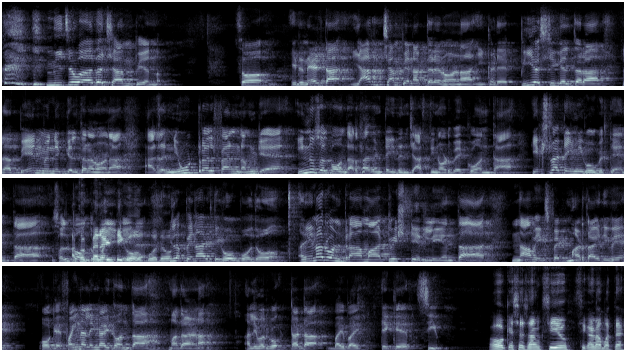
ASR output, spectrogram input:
ನಿಜವಾದ ಚಾಂಪಿಯನ್ ಸೊ ಇದನ್ನ ಹೇಳ್ತಾ ಯಾರು ಚಾಂಪಿಯನ್ ಆಗ್ತಾರೆ ನೋಡೋಣ ಈ ಕಡೆ ಪಿ ಎಸ್ ಟಿ ಗೆಲ್ತಾರ ಇಲ್ಲ ಬೇನ್ ಮ್ಯೂನಿಕ್ ಗೆಲ್ತಾರ ನೋಡೋಣ. ಆಸ್ ಅ ನ್ಯೂಟ್ರಲ್ ಫ್ಯಾನ್ ನಮಗೆ ಇನ್ನೂ ಸ್ವಲ್ಪ ಒಂದು ಅರ್ಧ ಗಂಟೆ ಇದನ್ನ ಜಾಸ್ತಿ ನೋಡಬೇಕು ಅಂತ ಎಕ್ಸ್ಟ್ರಾ ಟೈಮಿಗೆ ಹೋಗುತ್ತೆ ಅಂತ ಸ್ವಲ್ಪ. ಇಲ್ಲ ಪೆನಾಲ್ಟಿಗೆ ಹೋಗ್ಬೋದು. ಏನಾದ್ರು ಒಂದು ಡ್ರಾಮಾ ಟ್ವಿಸ್ಟ್ ಇರಲಿ ಅಂತ ನಾವು ಎಕ್ಸ್ಪೆಕ್ಟ್ ಮಾಡ್ತಾ ಇದ್ದೀವಿ. ಓಕೆ ಫೈನಲ್ ಹೆಂಗಾಯ್ತು ಅಂತ ಮಾತಾಡೋಣ. ಅಲ್ಲಿವರೆಗೂ Tata bye bye take care see you okay Shashank see you ಸಿಗೋಣ ಮತ್ತೆ.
